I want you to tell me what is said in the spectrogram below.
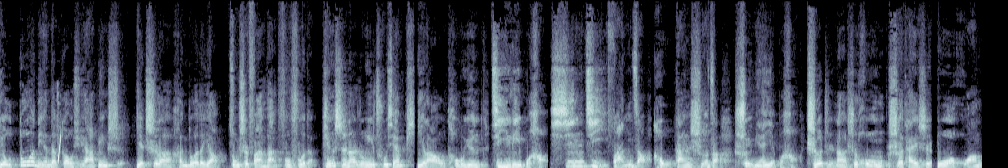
有多年的高血压病史。也吃了很多的药，总是反反复复的。平时呢，容易出现疲劳、头晕、记忆力不好、心悸烦躁、口干舌燥、睡眠也不好。舌质呢是红，舌苔是薄黄。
